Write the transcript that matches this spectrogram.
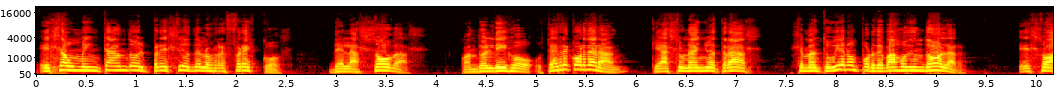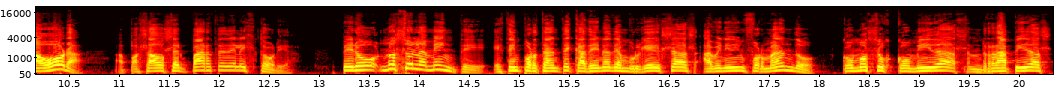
es aumentando el precio de los refrescos de las sodas, cuando él dijo, ustedes recordarán que hace un año atrás se mantuvieron por debajo de un dólar. Eso ahora ha pasado a ser parte de la historia. Pero no solamente esta importante cadena de hamburguesas ha venido informando cómo sus comidas rápidas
